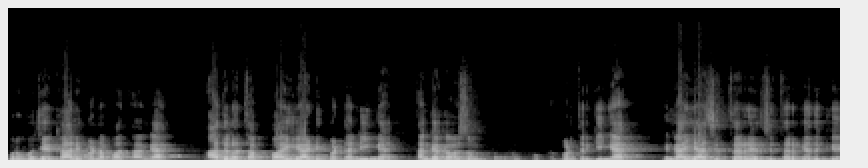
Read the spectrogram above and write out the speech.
குரு பூஜையை காலி பண்ண பார்த்தாங்க. அதுல தப்பாகி அடிப்பட்ட நீங்க தங்க கவசம் கொடுத்துருக்கீங்க. எங்க ஐயா சித்தர் சித்தருக்கு எதுக்கு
